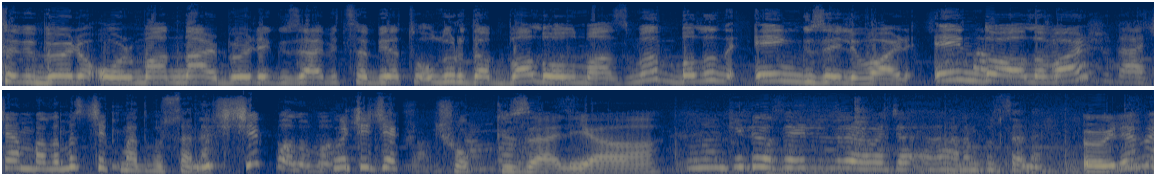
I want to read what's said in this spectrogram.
Tabii böyle ormanlar, böyle güzel bir tabiat olur da bal olmaz mı? Balın en güzeli var, en doğalı var. Açan balımız çıkmadı bu sene. Bu çiçek balı mı? Bu çiçek. Çok güzel ya. Bunun kilosu 50 lira hoca hanım bu sene. Öyle mi?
